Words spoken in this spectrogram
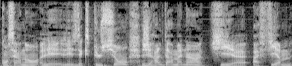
concernant les, expulsions. Gérald Darmanin qui affirme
